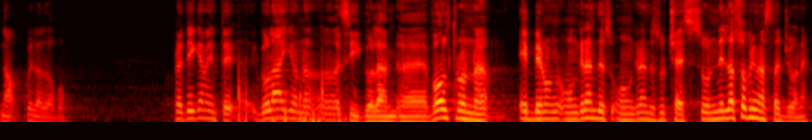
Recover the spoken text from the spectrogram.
No, quella dopo. Praticamente Golion, uh, sì, Golion, uh, Voltron ebbe un, un, grande, un, grande, successo nella sua prima stagione.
